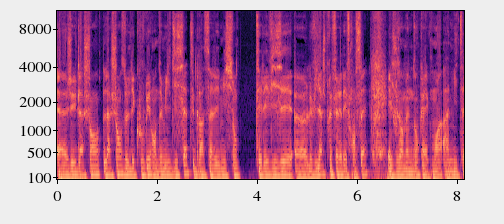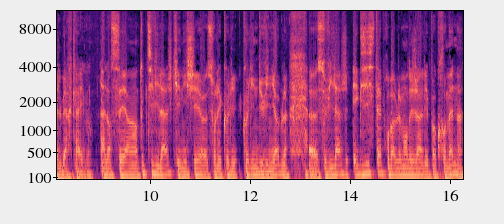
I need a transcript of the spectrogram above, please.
Euh, J'ai eu de la chance la chance de le découvrir en 2017 grâce à l'émission télévisé euh, Le village préféré des Français et je vous emmène donc avec moi à Mittelbergheim. Alors c'est un tout petit village qui est niché euh, sur les colli- collines du vignoble. Euh, ce village existait probablement déjà à l'époque romaine,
